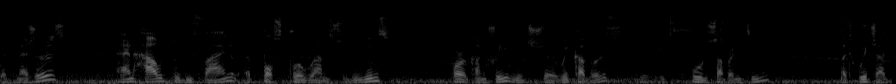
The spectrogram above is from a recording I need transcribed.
debt measures and how to define a post-program surveillance for a country which uh, recovers its full sovereignty, but which at,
